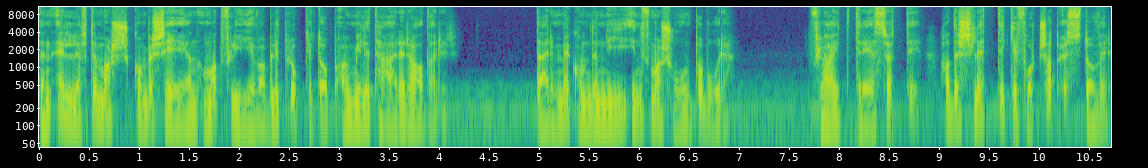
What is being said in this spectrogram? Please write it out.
Den 11. mars kom beskjeden om at flyet var blitt plukket opp av militære radarer. Dermed kom det ny informasjon på bordet. Flight 370 hadde slett ikke fortsatt østover,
